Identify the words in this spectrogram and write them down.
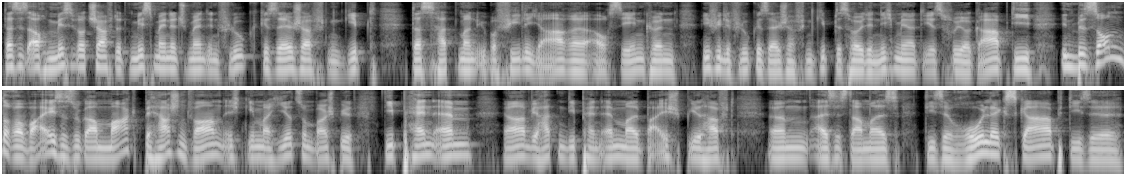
dass es auch Misswirtschaft und Missmanagement in Fluggesellschaften gibt, das hat man über viele Jahre auch sehen können. Wie viele Fluggesellschaften gibt es heute nicht mehr, die es früher gab, die in besonderer Weise sogar marktbeherrschend waren. Ich gehe mal hier zum Beispiel die Pan Am. Ja, wir hatten die Pan Am mal beispielhaft, ähm, als es damals diese Rolex gab, diese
